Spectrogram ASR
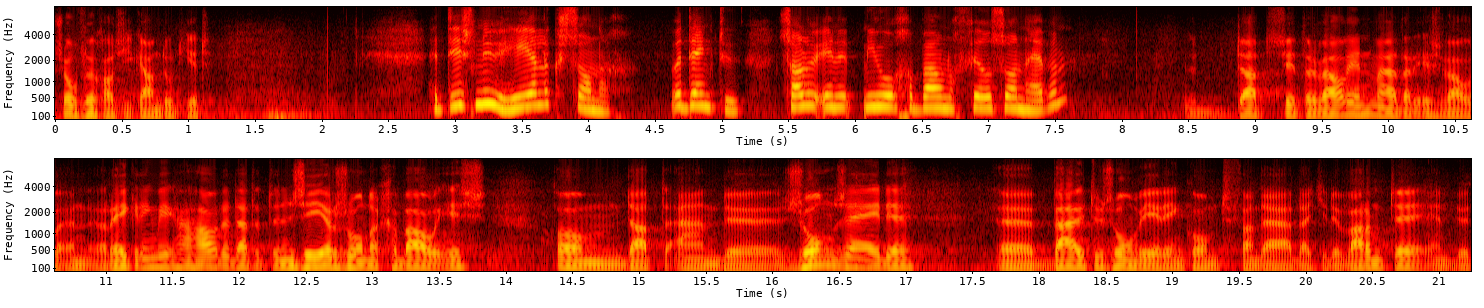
zo vlug als hij kan doet hij het. Het is nu heerlijk zonnig. Wat denkt u? Zal u in het nieuwe gebouw nog veel zon hebben? Dat zit er wel in, maar er is wel een rekening mee gehouden dat het een zeer zonnig gebouw is. Omdat aan de zonzijde eh, buiten zonweer in komt. Vandaar dat je de warmte en de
